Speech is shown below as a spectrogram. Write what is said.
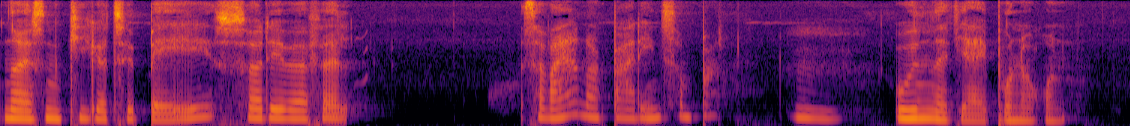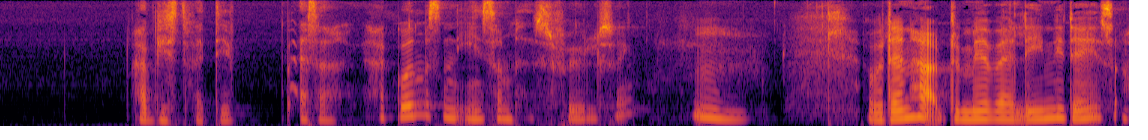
når jeg sådan kigger tilbage, så er det i hvert fald, så var jeg nok bare et ensomt barn. Mm. Uden at jeg i bund og grund har vidst, hvad det, altså har gået med sådan en ensomhedsfølelse. Ikke? Mm. Og hvordan har du det med at være alene i dag så?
